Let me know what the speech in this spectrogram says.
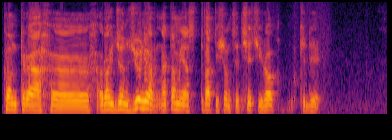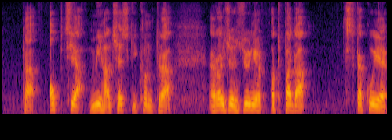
kontra e, Roy Jones Jr. Natomiast 2003 rok, kiedy ta opcja Michalczewski kontra Roy Jones Jr. odpada, wskakuje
